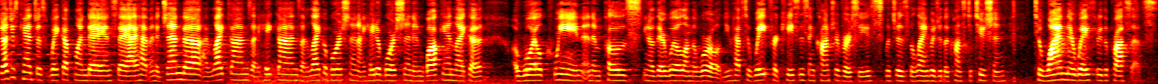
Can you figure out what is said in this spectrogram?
Judges can't just wake up one day and say, I have an agenda, I like guns, I hate guns, I like abortion, I hate abortion, and walk in like a a royal queen and impose, you know, their will on the world. You have to wait for cases and controversies, which is the language of the Constitution, to wind their way through the process.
